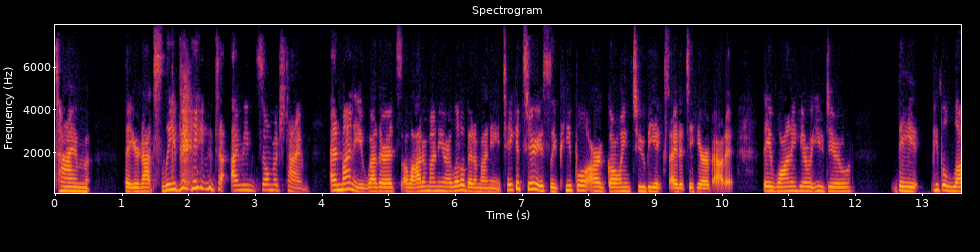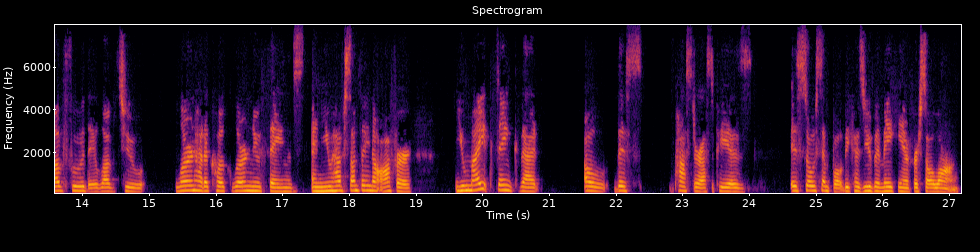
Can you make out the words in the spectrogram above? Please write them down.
time that you're not sleeping. I mean, so much time and money, whether it's a lot of money or a little bit of money. Take it seriously. People are going to be excited to hear about it. They want to hear what you do. They people love food. They love to learn how to cook, learn new things, and you have something to offer. You might think that, oh, this pasta recipe is is so simple because you've been making it for so long.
